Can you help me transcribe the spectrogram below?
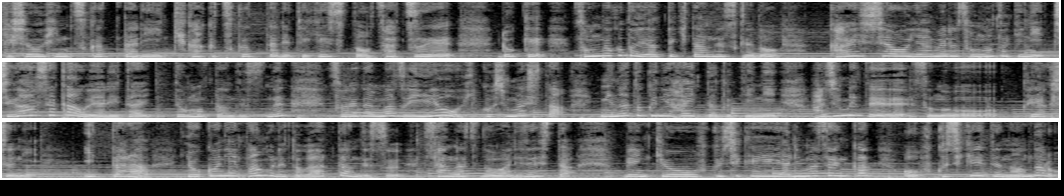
粧品作ったり企画作ったりテキスト撮影ロケそんなことをやってきたんですけど会社を辞めるその時に違う世界をやりたいって思ったんですね。それでまず家を引っ越しました。港区に入った時に初めてその区役所に行ったら横にパンフレットがあったんです。3月の終わりでした。勉強を福祉系やりませんか？お福祉系って何だろ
